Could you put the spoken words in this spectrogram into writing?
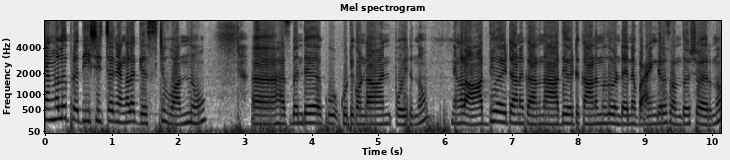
ഞങ്ങൾ പ്രതീക്ഷിച്ച ഞങ്ങളെ ഗസ്റ്റ് വന്നു. ഹസ്ബൻഡ് കൂട്ടിക്കൊണ്ടാവാൻ പോയിരുന്നു. ഞങ്ങൾ ആദ്യമായിട്ടാണ് കാണുന്നത് ആദ്യമായിട്ട് കാണുന്നത് കൊണ്ട് തന്നെ ഭയങ്കര സന്തോഷമായിരുന്നു.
